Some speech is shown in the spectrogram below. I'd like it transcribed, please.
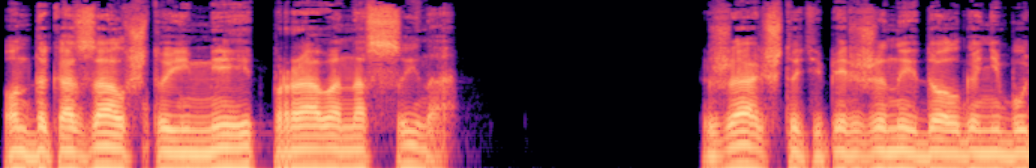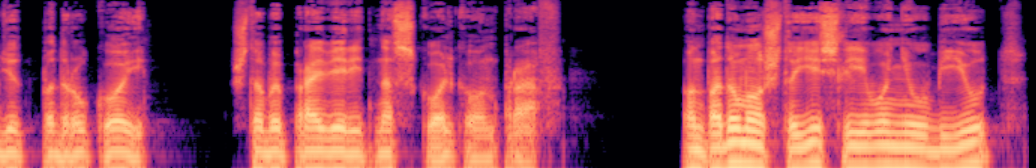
он доказал, что имеет право на сына. Жаль, что теперь жены долго не будет под рукой, чтобы проверить, насколько он прав. Он подумал, что если его не убьют,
